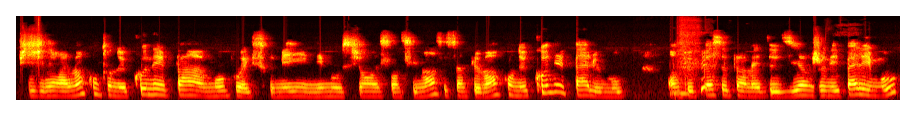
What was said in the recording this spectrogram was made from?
Puis généralement, quand on ne connaît pas un mot pour exprimer une émotion, un sentiment, c'est simplement qu'on ne connaît pas le mot. On ne peut pas se permettre de dire je n'ai pas les mots.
